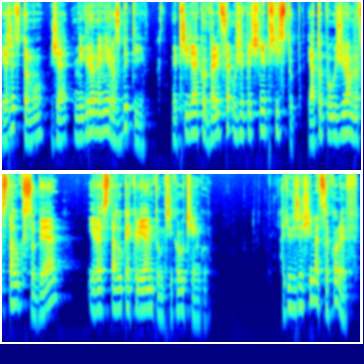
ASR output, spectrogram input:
Věřit tomu, že nikdo není rozbitý, mi přijde jako velice užitečný přístup. Já to používám ve vztahu k sobě i ve vztahu ke klientům při coachingu. Ať už řešíme cokoliv,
